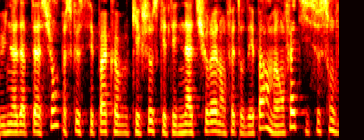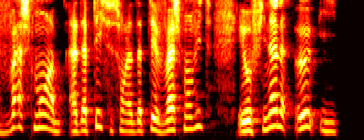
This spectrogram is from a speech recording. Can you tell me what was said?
une adaptation parce que c'était pas comme quelque chose qui était naturel en fait au départ mais en fait ils se sont vachement adaptés ils se sont adaptés vachement vite et au final eux ils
